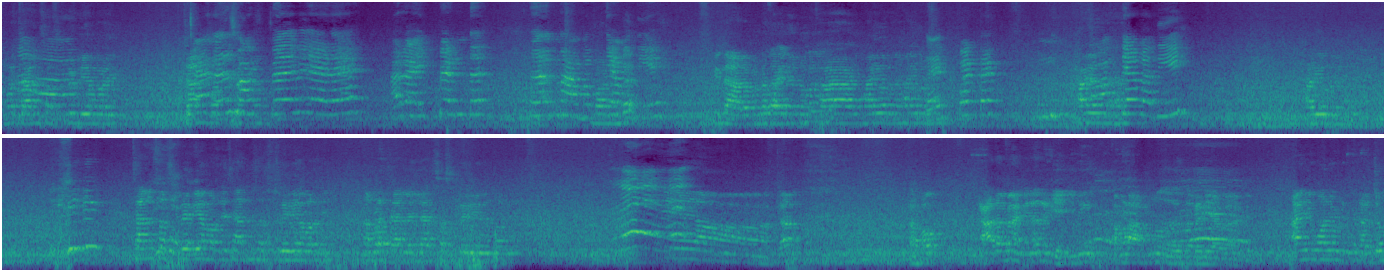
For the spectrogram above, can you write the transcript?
നമ്മുടെ ചാനൽ സബ്സ്ക്രൈബ് ചെയ്യാൻ പറയും ഇതാണ് നമ്മുടെ hi hi hi hi hi channel subscribe ചെയ്യാൻ പറഞ്ഞു ചാനൽ സബ്സ്ക്രൈബ് ചെയ്യാൻ പറഞ്ഞു നമ്മുടെ ചാനൽ എല്ലാവരും സബ്സ്ക്രൈബ് ചെയ്യാൻ പറഞ്ഞു അപ്പോൾ ആദമ്മ അങ്ങനെ റെഡിയായി ഇനി നമ്മൾ അമ്മ റെഡിയാകാറുണ്ട് ആ ഇനി മോനെ വിളിച്ചു കളിച്ചോ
